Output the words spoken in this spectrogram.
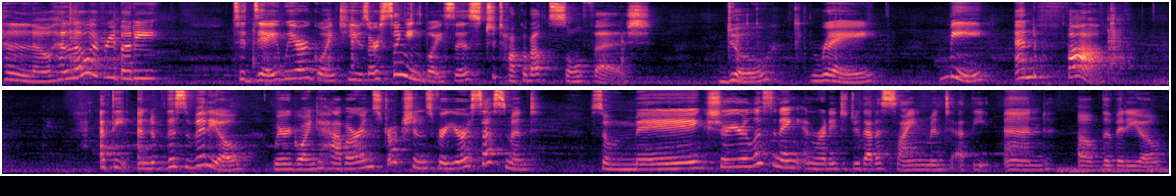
Hello, hello everybody! Today we are going to use our singing voices to talk about solfege. Do, re, mi, and fa. At the end of this video, we're going to have our instructions for your assessment. So make sure you're listening and ready to do that assignment at the end of the video.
